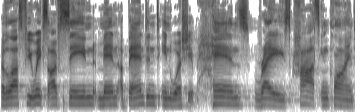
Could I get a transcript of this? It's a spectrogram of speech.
Over the last few weeks, I've seen men abandoned in worship, hands raised, hearts inclined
